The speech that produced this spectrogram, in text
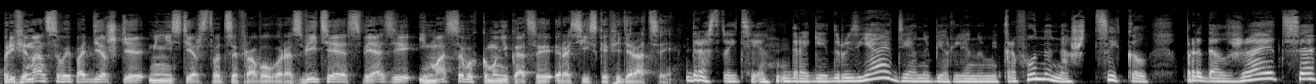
при финансовой поддержке Министерства цифрового развития, связи и массовых коммуникаций Российской Федерации. Здравствуйте, дорогие друзья. Диана Берлин у микрофона. Наш цикл продолжается.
